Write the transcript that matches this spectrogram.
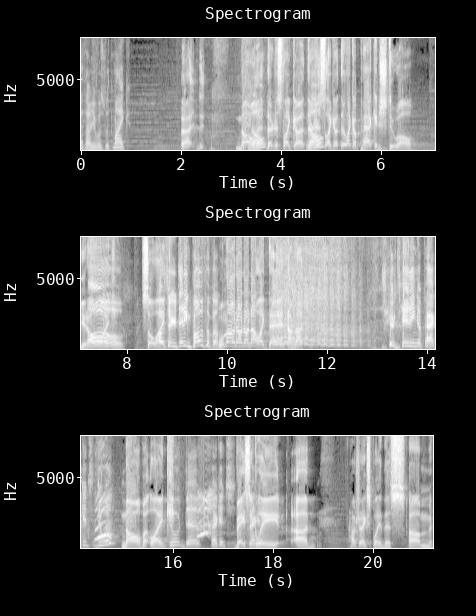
I thought he was with Mike. Uh, th- no, No? They're, they're just like a. They're No? just like a. They're like a package duo. You know, Oh. like. So like. oh, so you're dating both of them? well, no, no, no, not like that. I'm not. You're dating a package duo? No, but like. Du- the package? basically uh how should i explain this um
